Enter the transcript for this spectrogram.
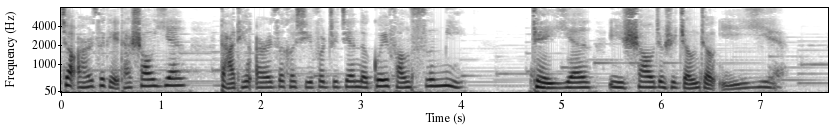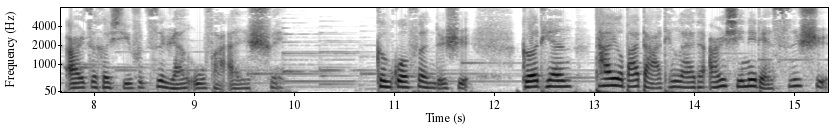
叫儿子给他烧烟，打听儿子和媳妇之间的闺房私密。这烟一烧就是整整一夜，儿子和媳妇自然无法安睡。更过分的是，隔天他又把打听来的儿媳那点私事，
